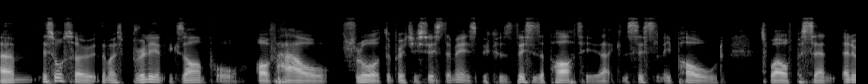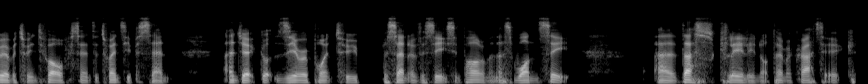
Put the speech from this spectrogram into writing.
Um, it's also the most brilliant example of how flawed the British system is because this is a party that consistently polled 12%, anywhere between 12% to 20%, and yet got 0.2 of the seats in Parliament. That's one seat. Uh, that's clearly not democratic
